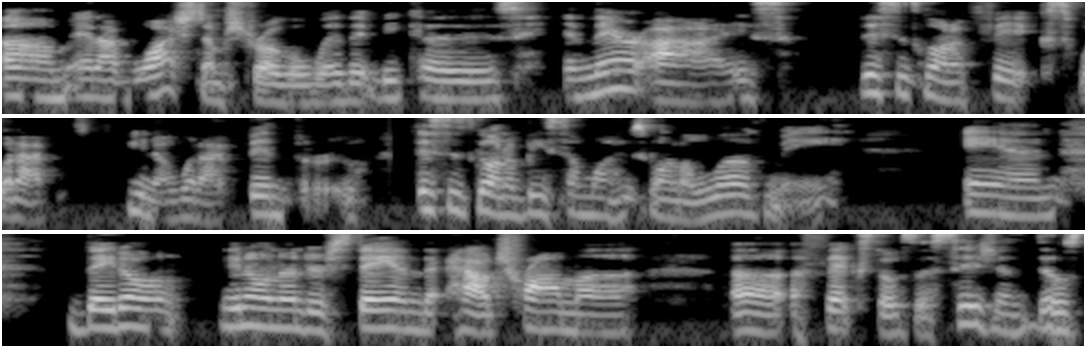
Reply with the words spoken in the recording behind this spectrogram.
um, and I've watched them struggle with it because in their eyes, this is going to fix what I've you know what I've been through. This is going to be someone who's going to love me and they don't they don't understand that how trauma uh, affects those decisions those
